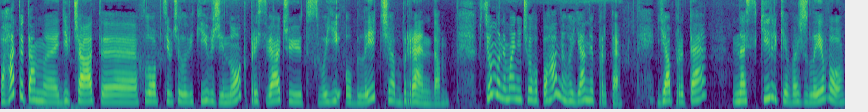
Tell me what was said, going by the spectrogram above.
Багато там е, дівчат, е, хлопців, чоловіків, жінок присвячують свої обличчя брендам. В цьому немає нічого поганого, я не про те. Я про те, наскільки важливо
